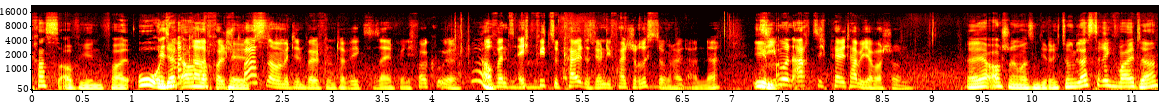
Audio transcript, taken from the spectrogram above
krass auf jeden Fall. Oh, und es der macht hat auch gerade voll Pelz. Spaß, nochmal mit den Wölfen unterwegs zu sein, finde ich voll cool. Ja. Auch wenn es echt viel zu kalt ist. Wir haben die falsche Rüstung halt an, ne? Eben. 87 Pelt habe ich aber schon. Ja, ja, auch schon irgendwas in die Richtung. Lass direkt weiter.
